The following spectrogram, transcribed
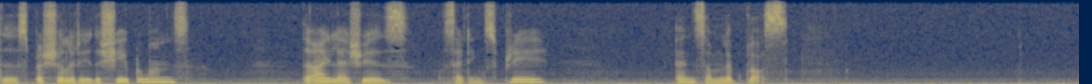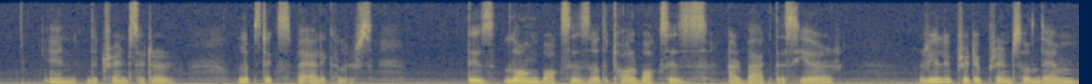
The specialty the shaped ones. The eyelashes setting spray and some lip gloss. And the trendsetter lipsticks by LA Colors these long boxes or the tall boxes are back this year. Really pretty prints on them.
